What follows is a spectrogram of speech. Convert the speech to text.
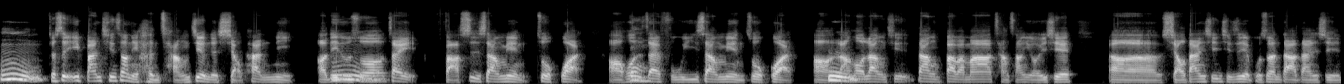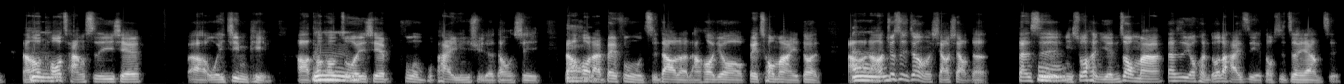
嗯，就是一般青少年很常见的小叛逆啊，例如说在法事上面作怪啊，或者在服仪上面作怪啊，然后让亲让爸爸妈妈常常有一些呃小担心，其实也不算大担心，然后偷尝试一些。呃违禁品啊，偷偷做一些父母不太允许的东西，嗯、然后后来被父母知道了，然后就被臭骂一顿啊，嗯、然后就是这种小小的。但是你说很严重吗？嗯、但是有很多的孩子也都是这样子，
